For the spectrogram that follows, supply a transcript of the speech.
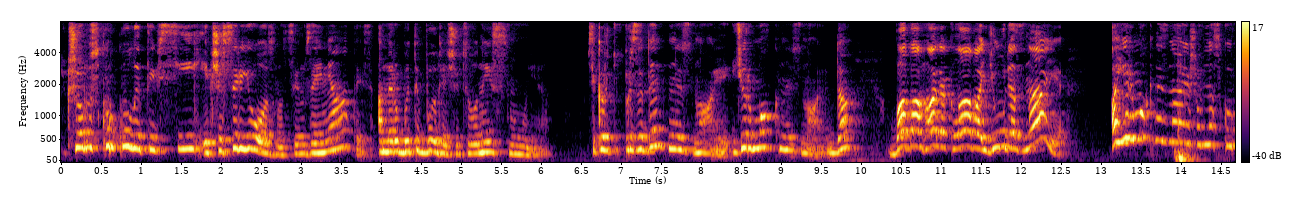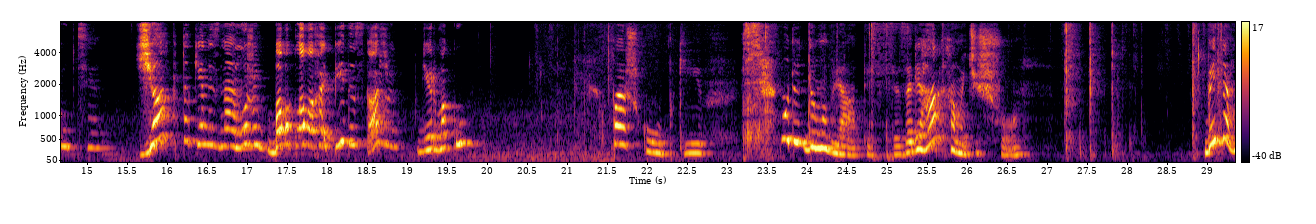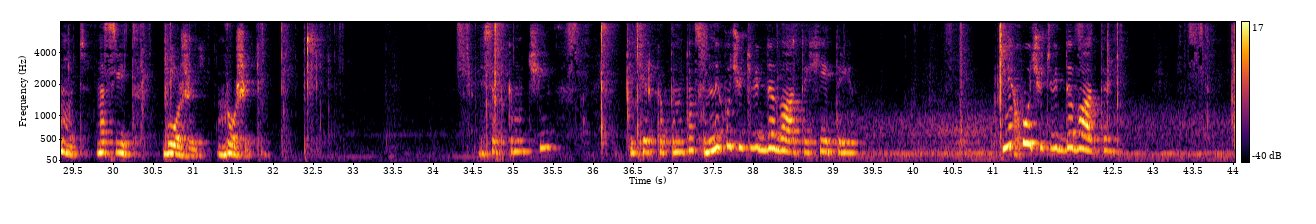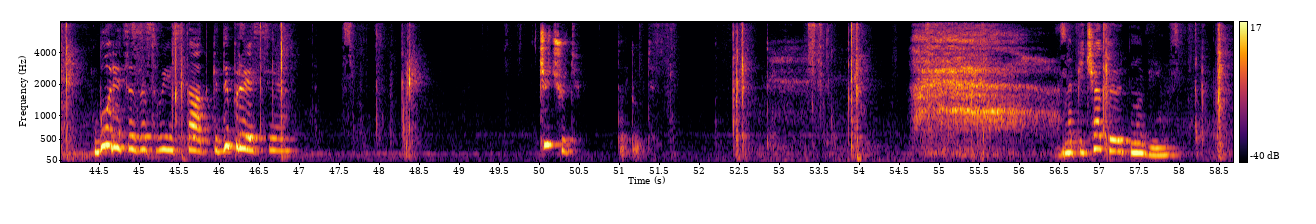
Якщо розкуркулити всіх, якщо серйозно цим зайнятися, а не робити вигляд, що цього не існує. Всі кажуть, президент не знає, Єрмак не знає, да? баба Галя Клава Юля знає, а Єрмак не знає, що в нас корупція. Як так я не знаю? Може, баба Клава хай піде, скаже Єрмаку. Паш кубків. Будуть домовлятися з олігархами чи що? Витягнуть на світ Божий грошики. Десятка мечів, п'ятірка пентаклів. Не хочуть віддавати хитрі. Не хочуть віддавати. Борються за свої статки, депресія. Чуть-чуть дадуть. Напечатають нові.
